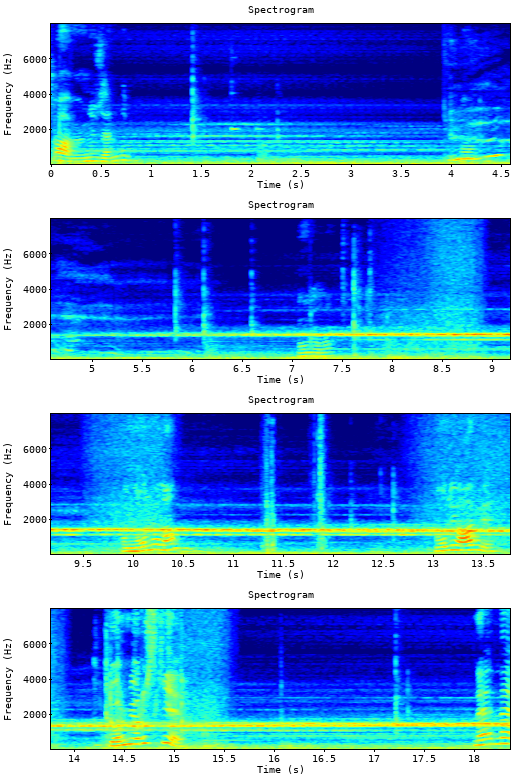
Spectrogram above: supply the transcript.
şu abimin üzerinde ne oldu? Ne oluyor lan? Lan ne oluyor lan? Ne oluyor abi? Görmüyoruz ki. Ne ne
